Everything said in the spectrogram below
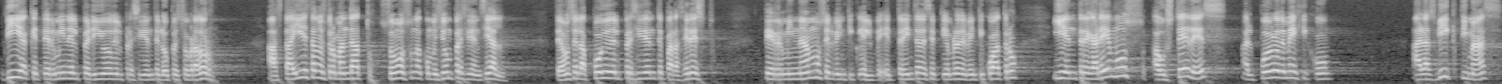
día que termina el periodo del presidente López Obrador. Hasta ahí está nuestro mandato. Somos una comisión presidencial. Tenemos el apoyo del presidente para hacer esto. Terminamos el, el 30 de septiembre del 24 y entregaremos a ustedes, al pueblo de México, a las víctimas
